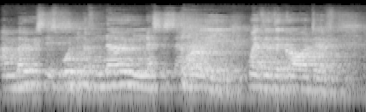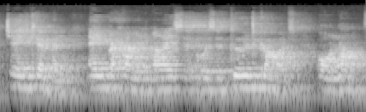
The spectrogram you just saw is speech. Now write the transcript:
And Moses wouldn't have known necessarily whether the God of Jacob and Abraham and Isaac was a good God or not.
